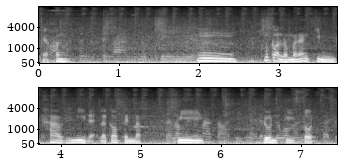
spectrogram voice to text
เนี่ยข้าง เป็นเป็นร้านดนตรีอะอืม เมื่อก่อนเรามานั่งกินข้าวที่นี่แหละ แล้วก็เป็นแบบแต่เรามีไม่ได้มาเสาร์อาทิตย์ไงดนตรีสด เราคิว่ามันมี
